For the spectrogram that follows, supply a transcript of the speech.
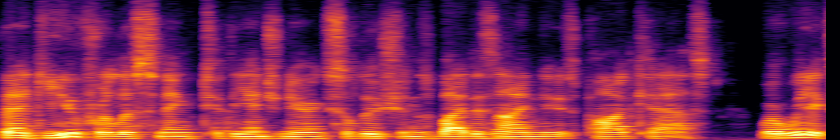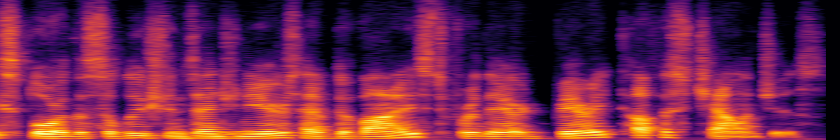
Thank you for listening to the Engineering Solutions by Design News podcast, where we explore the solutions engineers have devised for their very toughest challenges.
